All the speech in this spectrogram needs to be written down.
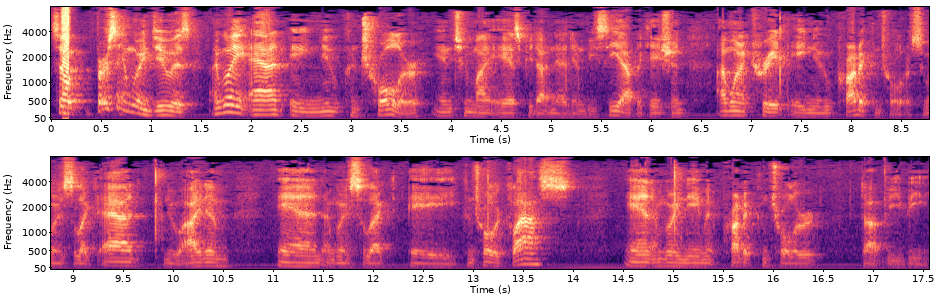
So first thing I'm going to do is I'm going to add a new controller into my ASP.NET MVC application. I want to create a new product controller. So I'm going to select add, new item, and I'm going to select a controller class, and I'm going to name it product controller.vb.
